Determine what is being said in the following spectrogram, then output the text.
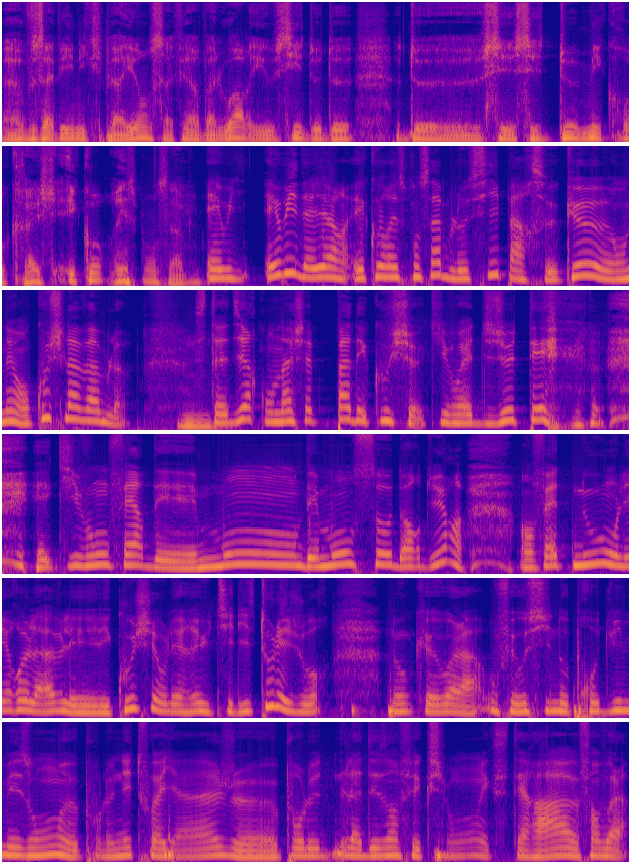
vous avez une expérience à faire valoir et aussi de, de, de ces, ces deux micro-crèches éco-responsables. Et oui, et oui d'ailleurs, éco-responsables aussi parce que on est en couche lavable. Mmh. C'est-à-dire qu'on n'achète pas des couches qui vont être jetées et qui vont faire des monts, des monceaux d'or en fait, nous, on les relave, les, couches, et on les réutilise tous les jours. Donc euh, voilà, on fait aussi nos produits maison euh, pour le nettoyage, euh, pour la désinfection, etc. Enfin voilà,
